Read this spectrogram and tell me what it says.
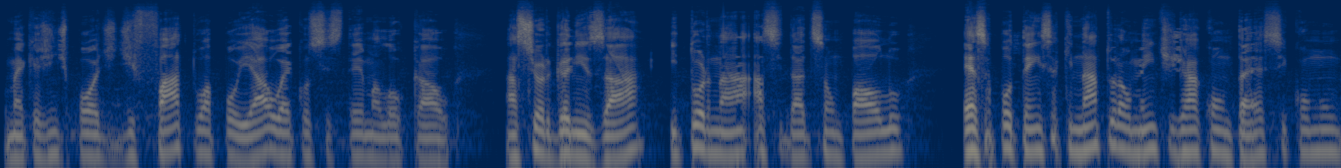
como é que a gente pode, de fato, apoiar o ecossistema local a se organizar e tornar a cidade de São Paulo essa potência que naturalmente já acontece como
